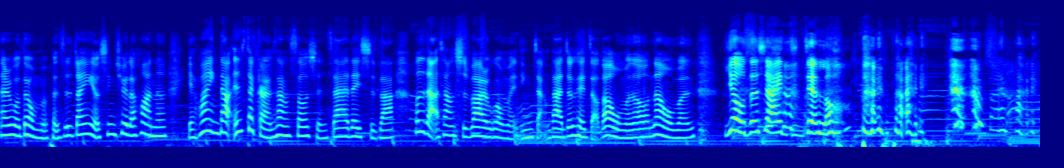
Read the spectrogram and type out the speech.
那如果对我们粉丝专业有兴趣的话呢，也欢迎到 Instagram 上搜寻 Saturday 十八，或者打上十八。如果我们已经长大，就可以找到我们哦。那我们又在下一集见喽，拜拜，拜拜。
